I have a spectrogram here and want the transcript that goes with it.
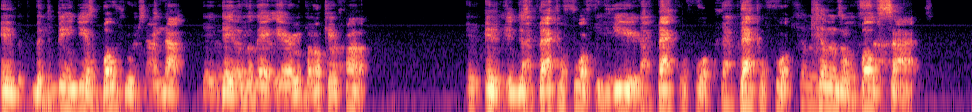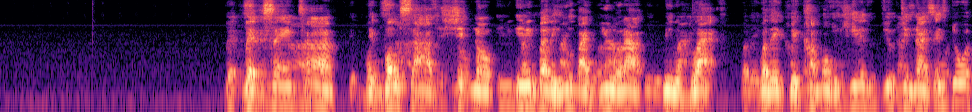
And but the thing is, both groups are not native of that area, but okay, fine. And, and just back and forth for years, back and forth, back and forth, killings on both sides. But at the same time, both sides are shitting on anybody who like you and I, meaning black. Whether they, they come over here to the United States do it,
